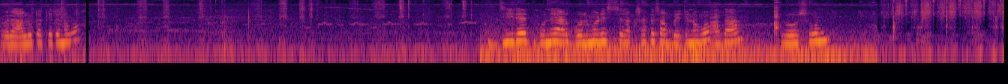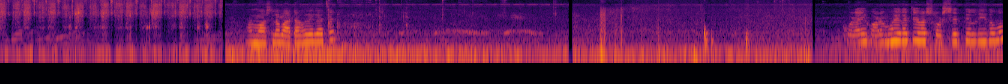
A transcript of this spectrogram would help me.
এবারে আলুটা কেটে নেব। জিরে, ধনে আর গোলমরিচ একসাথে সব বেটে নেব। আদা, রসুন আর মশলা বাটা হয়ে গেছে। কড়াই গরম হয়ে গেছে এবার সর্ষের তেল দিয়ে দেবো।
